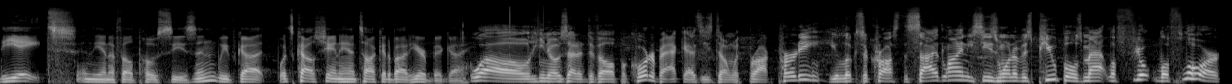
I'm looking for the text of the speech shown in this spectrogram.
The eight in the NFL postseason. We've got what's Kyle Shanahan talking about here, big guy? Well, he knows how to develop a quarterback, as he's done with Brock Purdy. He looks across the sideline. He sees one of his pupils, Matt LaFleur,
